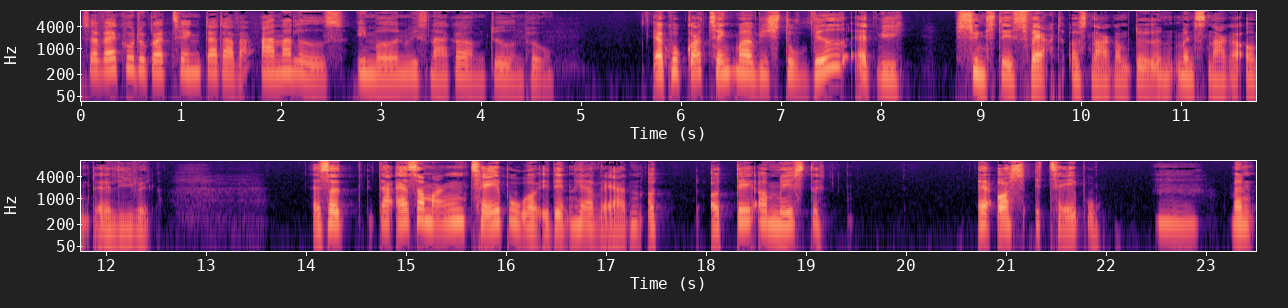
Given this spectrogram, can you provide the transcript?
Så hvad kunne du godt tænke dig, der var anderledes i måden, vi snakker om døden på? Jeg kunne godt tænke mig, at vi stod ved, at vi synes, det er svært at snakke om døden, men snakker om det alligevel. Altså, der er så mange tabuer i den her verden, og, og det at miste er også et tabu. Mm. Man,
